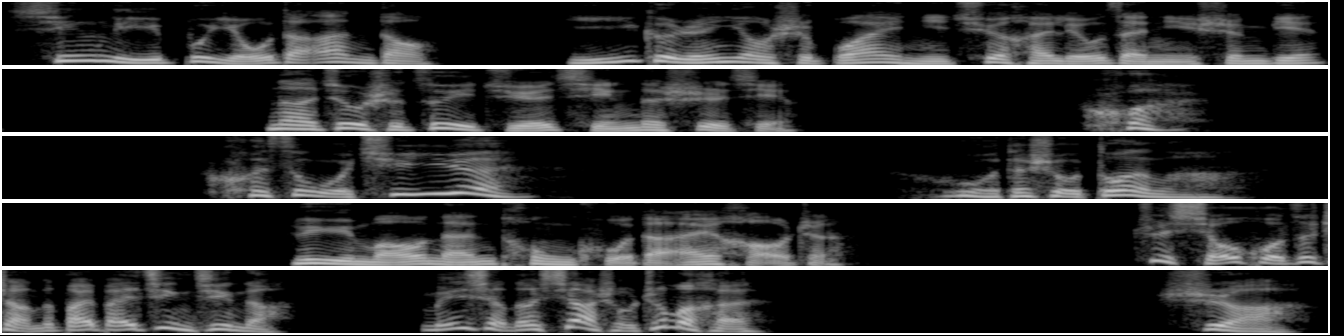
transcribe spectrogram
心里不由得暗道：一个人要是不爱你，却还留在你身边，那就是最绝情的事情。快，快送我去医院！我的手断了。绿毛男痛苦的哀嚎着。这小伙子长得白白净净的，没想到下手这么狠。是啊，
